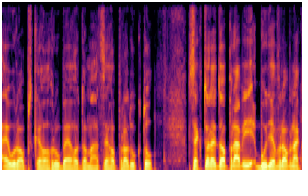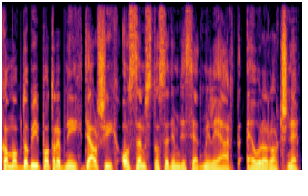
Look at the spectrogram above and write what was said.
európskeho hrubého domáceho produktu. V sektore dopravy bude v rovnakom období potrebných ďalších 870 miliárd eur ročne.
